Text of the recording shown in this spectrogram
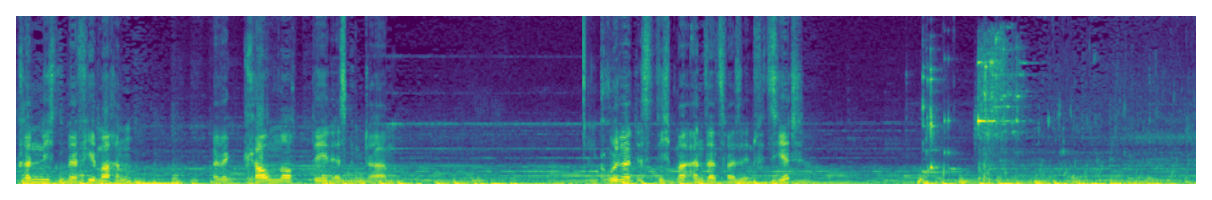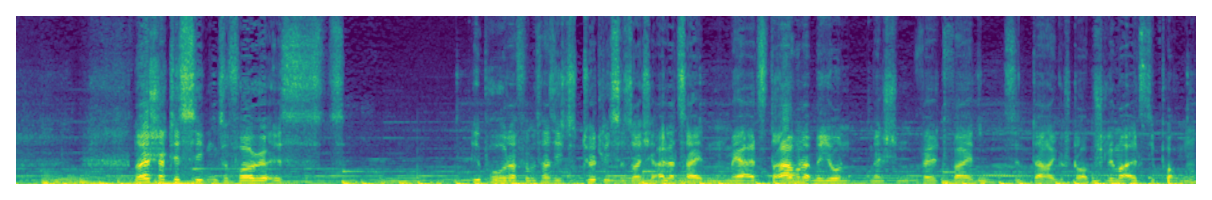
können nicht mehr viel machen, weil wir kaum noch DNS-Punkte haben. Und Grönland ist nicht mal ansatzweise infiziert. Neue Statistiken zufolge ist IPRO 125 die tödlichste Seuche aller Zeiten. Mehr als 300 Millionen Menschen weltweit sind daran gestorben. Schlimmer als die Pocken.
